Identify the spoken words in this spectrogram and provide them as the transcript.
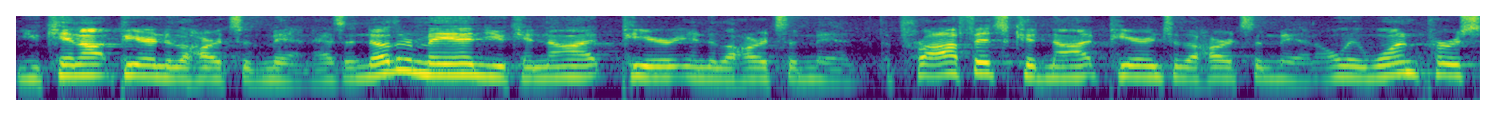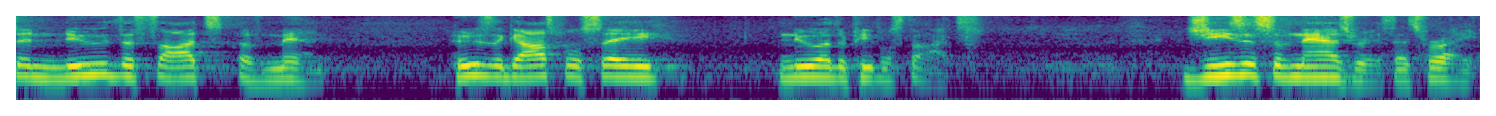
You cannot peer into the hearts of men. As another man, you cannot peer into the hearts of men. The prophets could not peer into the hearts of men. Only one person knew the thoughts of men. Who does the gospel say knew other people's thoughts? Jesus of Nazareth, that's right.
